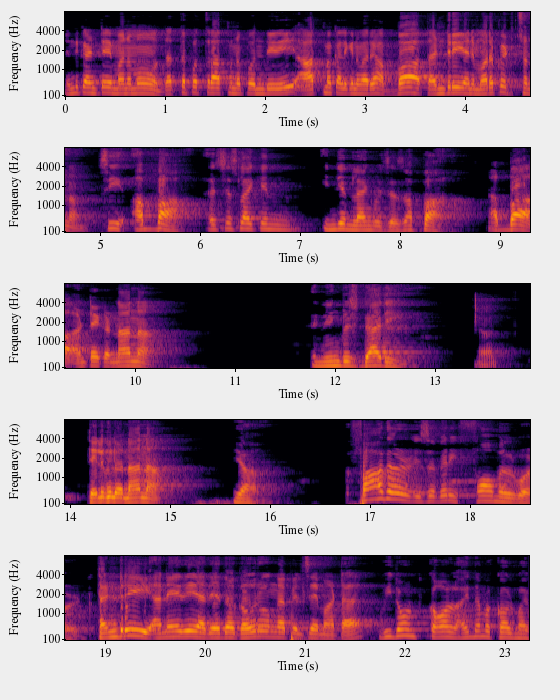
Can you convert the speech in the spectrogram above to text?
ఎందుకంటే మనము దత్తపుత్రాత్మను పొంది ఆత్మ కలిగిన వారి అబ్బా తండ్రి అని మొరపెట్టుచున్నాం See, Abba, it's just like in Indian languages, Appa. అబ్బా అంటే ఇక్కడ నాన్న English, Daddy. ఆ, తెలుగులో నాన్న Yeah. Father is a very formal word. తండ్రి అనేది అదేదో గౌరవంగా పిలిచే మాట We don't call, I never call my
